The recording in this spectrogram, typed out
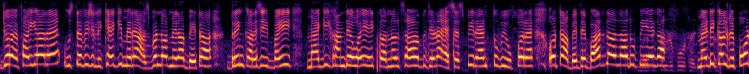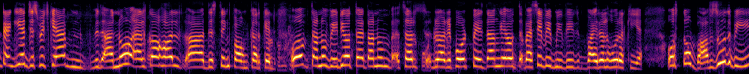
ਜੋ ਐਫ ਆਈ ਆਰ ਹੈ ਉਸ ਦੇ ਵਿੱਚ ਲਿਖਿਆ ਹੈ ਕਿ ਮੇਰੇ ਹਸਬੰਡ ਔਰ ਮੇਰਾ ਬੇਟਾ ਡਰਿੰਕ ਕਰੇ ਸੀ। ਬਈ ਮੈਗੀ ਖਾਂਦੇ ਹੋਏ ਇੱਕ ਕਰਨਲ ਸਾਹਿਬ ਜਿਹੜਾ ਐਸ ਐਸ ਪੀ ਰੈਂਕ ਤੋਂ ਵੀ ਉੱਪਰ ਹੈ ਉਹ ਢਾਬੇ ਦੇ ਬਾਹਰ ਦਾ ਦਾਰੂ ਪੀਏਗਾ। ਮੈਡੀਕਲ ਰਿਪੋਰਟ ਹੈਗੀ ਹੈ। ਜਿਸ ਵਿੱਚ ਕਿਹਾ no alcohol this thing found ਕਰਕੇ। ਉਹ ਤੁਹਾਨੂੰ ਵੀਡੀਓ ਤੇ ਤੁਹਾਨੂੰ ਸਰ ਰਿਪੋਰਟ ਭੇਜ ਦਾਂਗੇ। ਉਹ ਤਾਂ ਵੈਸੇ ਵੀ ਵਾਇਰਲ ਹੋ ਰੱਖੀ ਹੈ। ਉਸ ਤੋਂ ਬਾਵਜੂਦ ਵੀ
